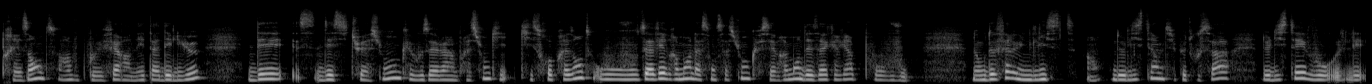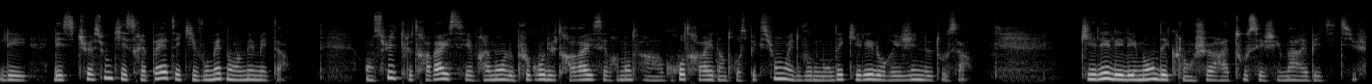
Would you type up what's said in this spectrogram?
présentent. Hein. Vous pouvez faire un état des lieux des, situations que vous avez l'impression qui, se représentent où vous avez vraiment la sensation que c'est vraiment désagréable pour vous. Donc de faire une liste, hein, de lister un petit peu tout ça, de lister les situations qui se répètent et qui vous mettent dans le même état. Ensuite, le travail, c'est vraiment le plus gros du travail, c'est vraiment de faire un gros travail d'introspection et de vous demander quelle est l'origine de tout ça. Quel est l'élément déclencheur à tous ces schémas répétitifs?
